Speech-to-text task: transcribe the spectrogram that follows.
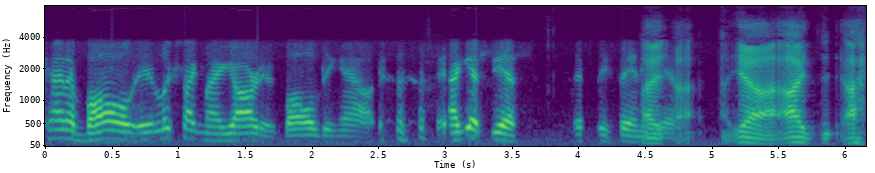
kind of bald. It looks like my yard is balding out. I guess yes, that'd be thinning. I, yeah. I, yeah, I, I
